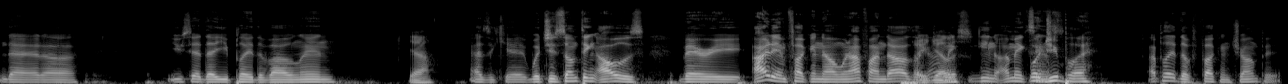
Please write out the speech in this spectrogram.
that uh you said that you played the violin Yeah, as a kid, which is something I was very I didn't fucking know when I found out. I was Are like, you "Oh, makes- jealous? you know, I make sense. What'd you play? I played the fucking trumpet.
